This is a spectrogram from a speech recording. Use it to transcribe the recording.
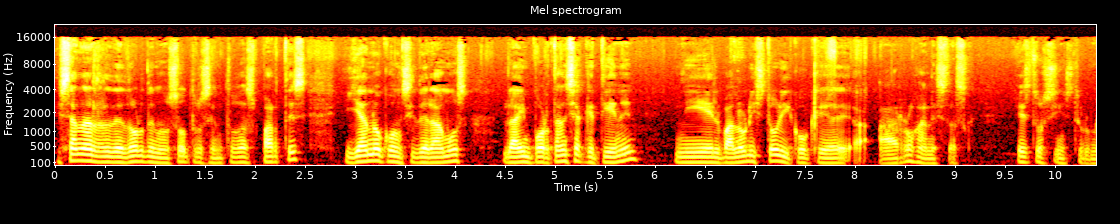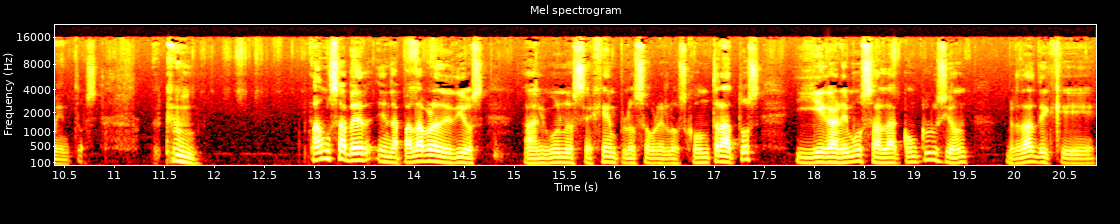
Están alrededor de nosotros en todas partes y ya no consideramos la importancia que tienen ni el valor histórico que arrojan estos instrumentos. Vamos a ver en la palabra de Dios algunos ejemplos sobre los contratos y llegaremos a la conclusión, ¿verdad?, de que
